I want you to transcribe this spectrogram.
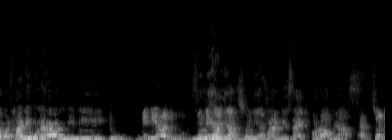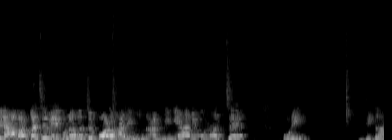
আবার হানিমুনের আবার mini tour mini honeymoon mini honeymoon mini তোমরা ডিসাইড করো আমি আসছি। অ্যাকচুয়ালি আমার কাছে এগুলো হচ্ছে বড় হানিমুন আর মিনি হানিমুন হচ্ছে পুরী দীঘা।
